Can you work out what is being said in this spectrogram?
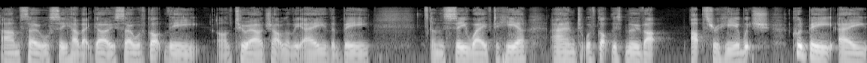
Um, so we'll see how that goes. So we've got the on two hour chart, we've got the A, the B, and the C wave to here, and we've got this move up up through here, which could be a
